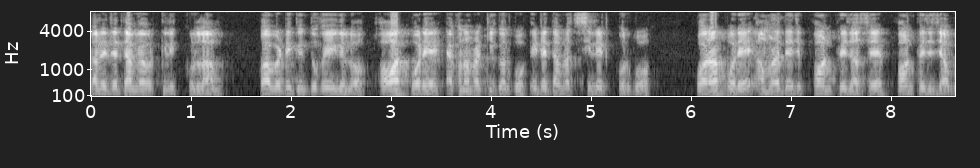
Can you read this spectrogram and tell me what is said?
তাহলে এটাতে আমি আবার ক্লিক করলাম। করার কিন্তু হয়ে গেল। হওয়ার পরে এখন আমরা কি করব? এটাতে আমরা সিলেক্ট করব। করার পরে আমাদের যে ফ্রন্ট পেজ আছে ফ্রন্ট পেজে যাব।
